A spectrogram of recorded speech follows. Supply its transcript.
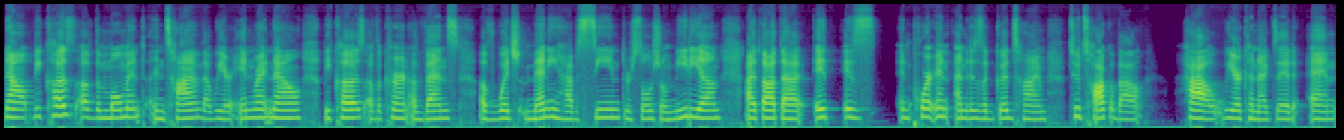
Now, because of the moment in time that we are in right now, because of the current events of which many have seen through social media, I thought that it is important and it is a good time to talk about how we are connected and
